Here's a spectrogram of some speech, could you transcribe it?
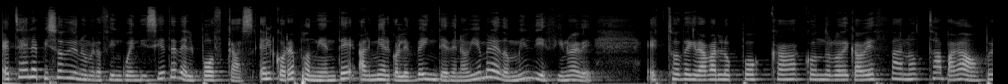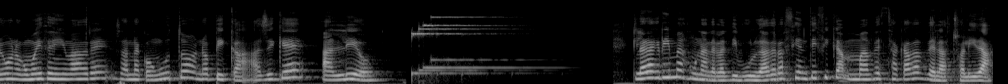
Este es el episodio número 57 del podcast, el correspondiente al miércoles 20 de noviembre de 2019. Esto de grabar los podcasts con dolor de cabeza no está pagado, pero bueno, como dice mi madre, se anda con gusto, no pica, así que al lío. Clara Grima es una de las divulgadoras científicas más destacadas de la actualidad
